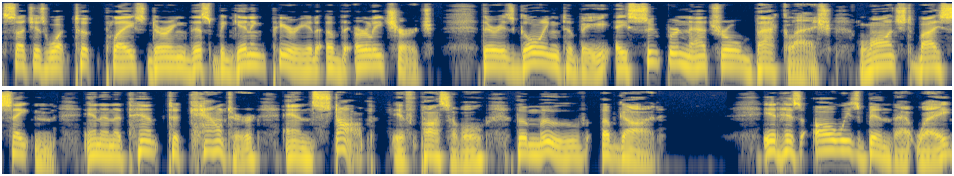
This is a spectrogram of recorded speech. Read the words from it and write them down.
such as what took place during this beginning period of the early church, there is going to be a supernatural backlash launched by Satan in an attempt to counter and stop, if possible, the move of God. It has always been that way,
